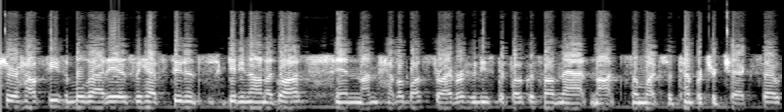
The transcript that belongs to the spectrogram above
sure how feasible that is. We have students getting on a bus, and I have a bus driver who needs to focus on that, not so much a temperature check. So,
